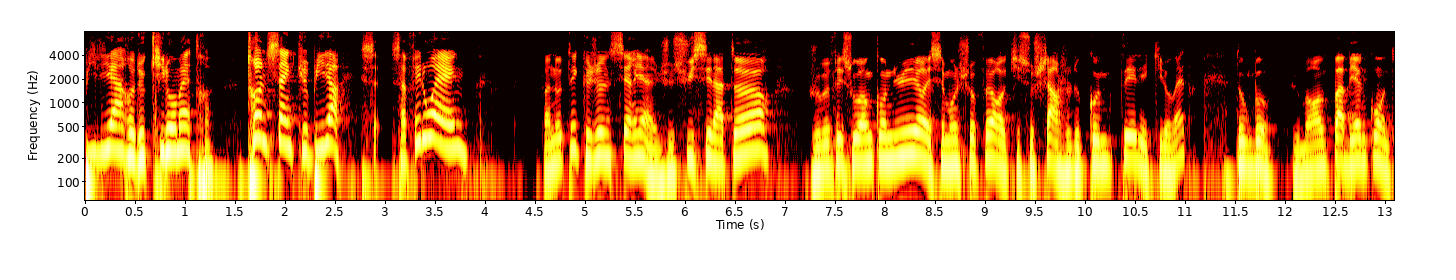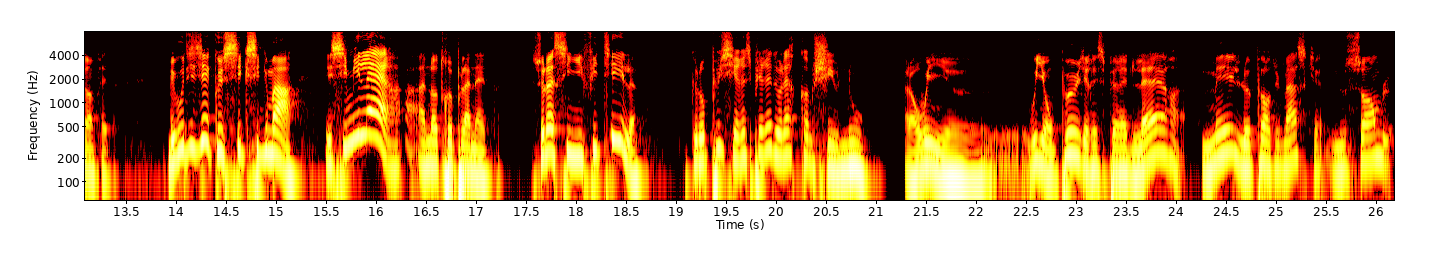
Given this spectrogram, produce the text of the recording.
milliards de kilomètres 35 milliards ça, ça fait loin. Enfin, notez que je ne sais rien. Je suis sénateur, je me fais souvent conduire et c'est mon chauffeur qui se charge de compter les kilomètres. Donc bon, je me rends pas bien compte en fait. Mais vous disiez que Six Sigma est similaire à notre planète. Cela signifie-t-il que l'on puisse y respirer de l'air comme chez nous? Alors oui, euh, oui, on peut y respirer de l'air, mais le port du masque nous semble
